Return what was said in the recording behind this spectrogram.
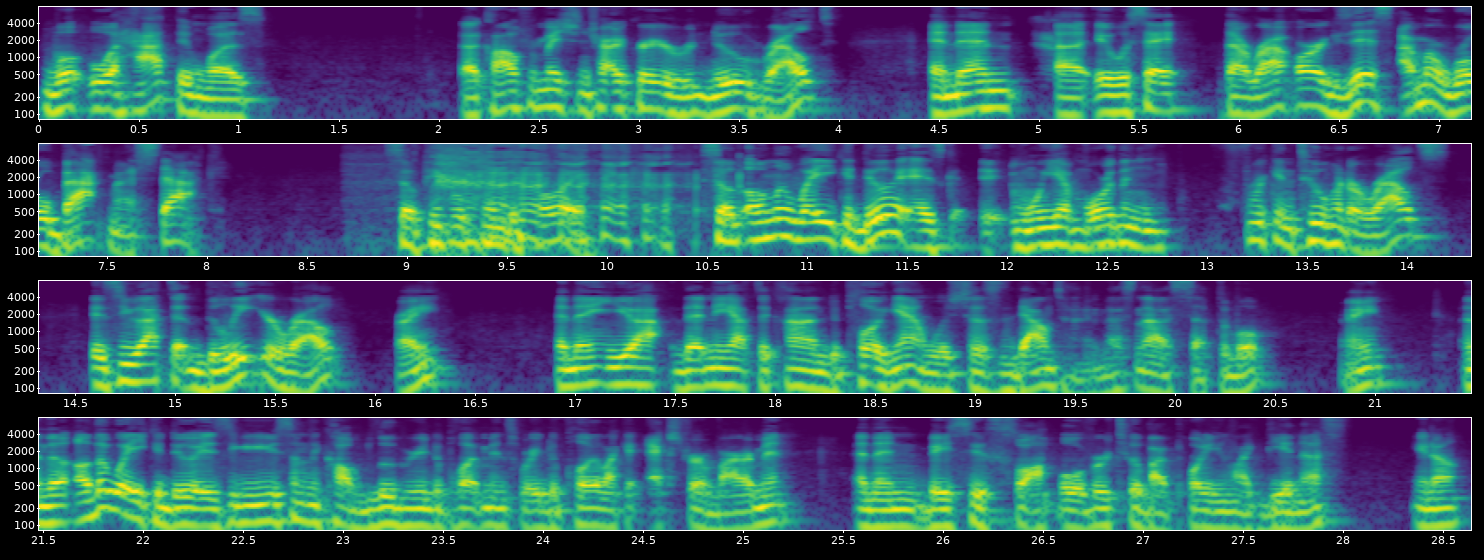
what, what happened was a CloudFormation tried to create a new route, and then uh, it would say that route already exists. I'm gonna roll back my stack, so people can deploy. so the only way you can do it is when you have more than freaking 200 routes, is you have to delete your route right? And then you ha- then you have to kind of deploy again, which is downtime. That's not acceptable, right? And the other way you can do it is you can use something called blue green deployments, where you deploy like an extra environment and then basically swap over to it by pointing like DNS. You know,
